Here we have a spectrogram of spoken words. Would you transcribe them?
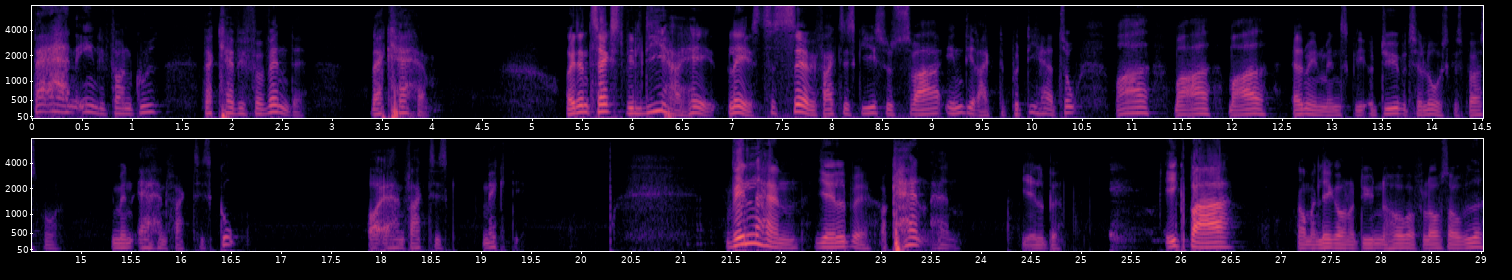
Hvad er han egentlig for en Gud? Hvad kan vi forvente? Hvad kan han? Og i den tekst, vi lige har læst, så ser vi faktisk Jesus svare indirekte på de her to meget, meget, meget almindelige menneskelige og dybe teologiske spørgsmål. Men er han faktisk god? Og er han faktisk mægtig? Vil han hjælpe, og kan han hjælpe? Ikke bare, når man ligger under dynen og håber at få lov at sove videre,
